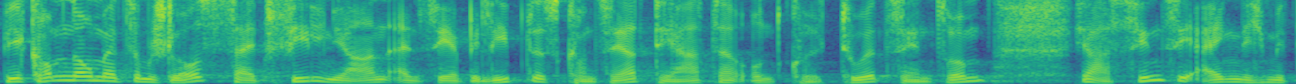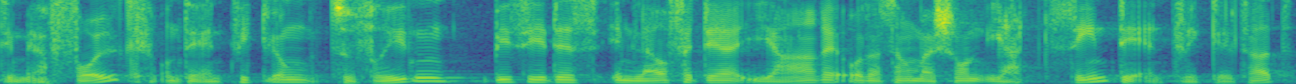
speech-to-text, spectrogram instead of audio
Wir kommen nochmal zum Schloss. Seit vielen Jahren ein sehr beliebtes Konzert-, Theater- und Kulturzentrum. Ja, sind Sie eigentlich mit dem Erfolg und der Entwicklung zufrieden, wie sie das im Laufe der Jahre oder sagen wir schon Jahrzehnte entwickelt hat?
